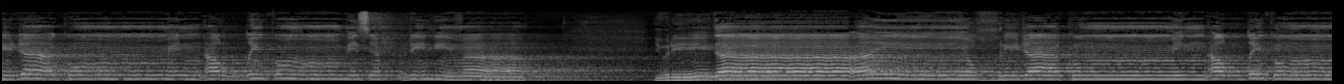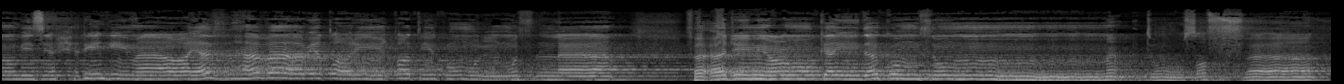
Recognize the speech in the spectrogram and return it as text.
يخرجاكم من أرضكم بسحرهما يريدا أن يخرجاكم من أرضكم بسحرهما ويذهبا بطريقتكم المثلى فأجمعوا كيدكم ثم أتوا صفا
